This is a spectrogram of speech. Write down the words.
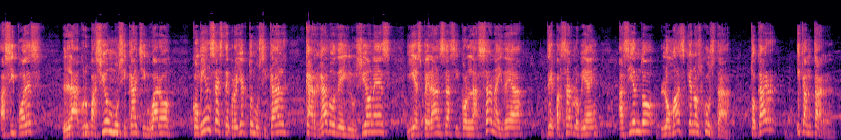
Así pues, la agrupación musical Chinguaro comienza este proyecto musical cargado de ilusiones y esperanzas y con la sana idea de pasarlo bien haciendo lo más que nos gusta, tocar y cantar.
